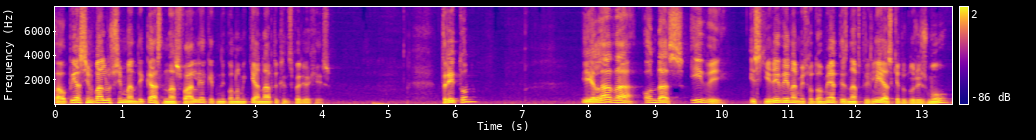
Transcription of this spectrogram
τα οποία συμβάλλουν σημαντικά στην ασφάλεια και την οικονομική ανάπτυξη της περιοχής. Τρίτον, η Ελλάδα όντας ήδη ισχυρή δύναμη στον τομέα της ναυτιλίας και του τουρισμού,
